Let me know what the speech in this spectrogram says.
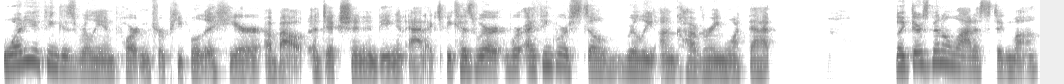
what do you think is really important for people to hear about addiction and being an addict? Because we're, we're, I think we're still really uncovering what that, like, there's been a lot of stigma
